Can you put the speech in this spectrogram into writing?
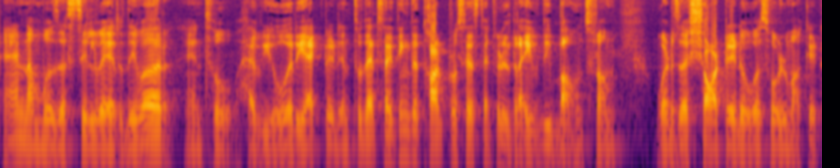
and numbers are still where they were. And so have we overreacted? And so that's, I think, the thought process that will drive the bounce from what is a shorted, oversold market.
